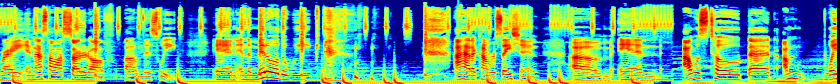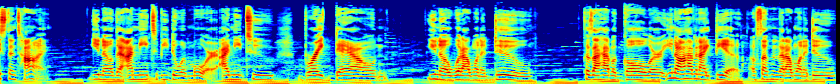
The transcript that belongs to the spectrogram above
right? And that's how I started off um, this week. And in the middle of the week, I had a conversation, um, and I was told that I'm wasting time. You know, that I need to be doing more. I need to break down, you know, what I want to do because I have a goal or, you know, I have an idea of something that I want to do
